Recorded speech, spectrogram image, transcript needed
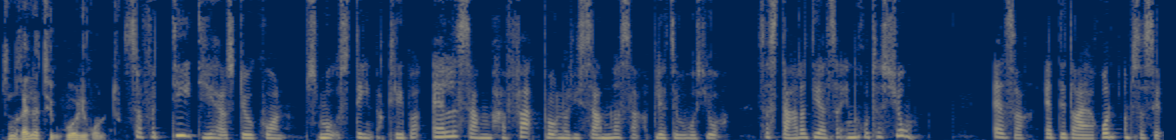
sådan relativt hurtigt rundt. Så fordi de her støvkorn, små sten og klipper, alle sammen har fart på, når de samler sig og bliver til vores jord, så starter de altså en rotation. Altså, at det drejer rundt om sig selv.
